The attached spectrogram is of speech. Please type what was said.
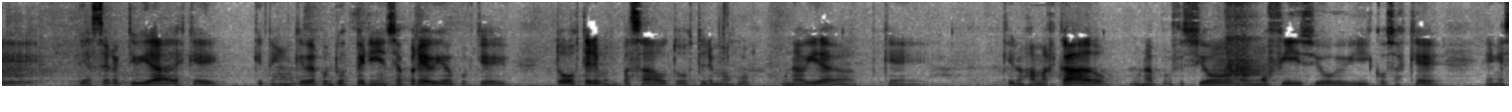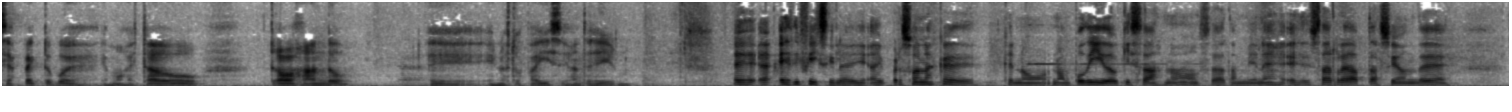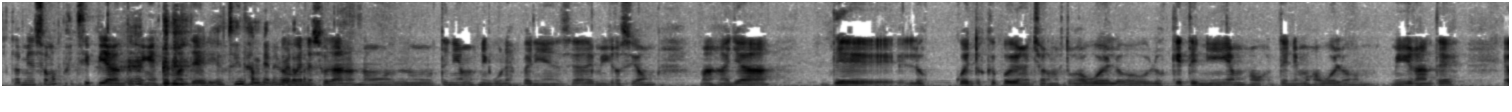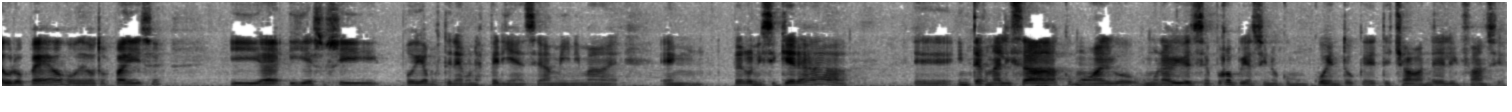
de hacer actividades que, que, tengan que ver con tu experiencia previa, porque todos tenemos un pasado, todos tenemos una vida que, que nos ha marcado, una profesión o un oficio y cosas que en ese aspecto pues hemos estado trabajando eh, en nuestros países antes de irnos. Eh, es difícil, hay, hay personas que, que no, no, han podido quizás, ¿no? O sea, también es, es, esa readaptación de... También somos principiantes en esta materia. sí, también es Los verdad. venezolanos no, no teníamos ninguna experiencia de migración más allá de los cuentos que podían echar nuestros abuelos o los que teníamos, tenemos abuelos migrantes europeos o de otros países. Y, eh, y eso sí podíamos tener una experiencia mínima en, pero ni siquiera eh, internalizada como algo, como una vivencia propia, sino como un cuento que te echaban de la infancia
